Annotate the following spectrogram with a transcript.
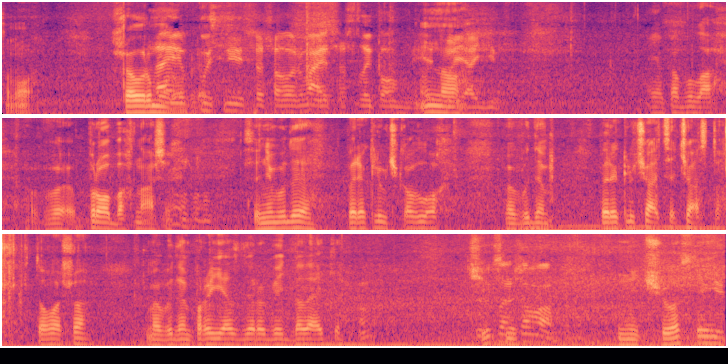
Отамого. Шаурму. Найвкусніша шаурма і шашликом, Ну. яку я їв. Яка була в пробах наших. Сьогодні буде переключка влог. Ми будемо переключатися часто, того що ми будемо проїзди робити далекі. Чікс, ну, нічого собі.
